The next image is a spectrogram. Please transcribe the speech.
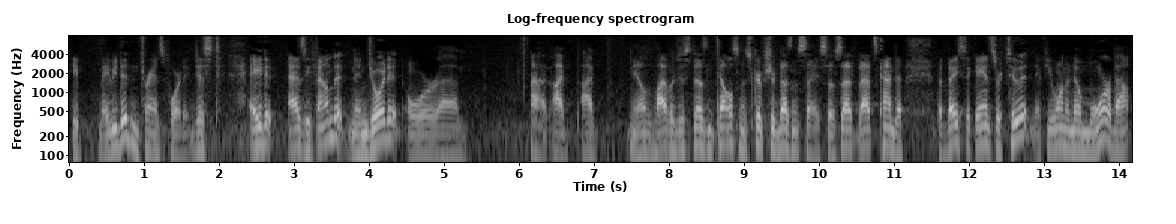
he maybe didn't transport it, just ate it as he found it and enjoyed it, or uh, I, I, I, you know, the Bible just doesn't tell us, and Scripture doesn't say. So that, that's kind of the basic answer to it. If you want to know more about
